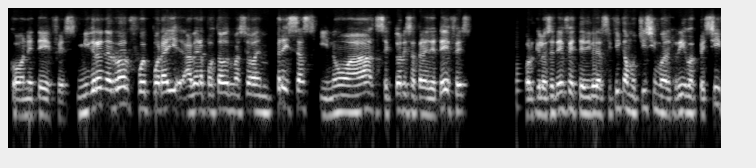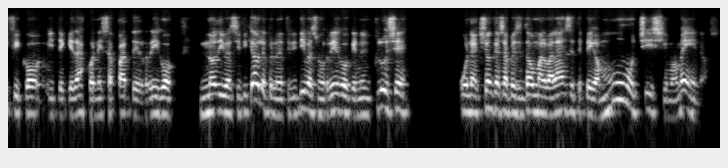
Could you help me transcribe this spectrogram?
con ETFs. Mi gran error fue por ahí haber apostado demasiado a empresas y no a sectores a través de ETFs, porque los ETFs te diversifican muchísimo el riesgo específico y te quedas con esa parte del riesgo no diversificable, pero en definitiva es un riesgo que no incluye una acción que haya presentado un mal balance, te pega muchísimo menos.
